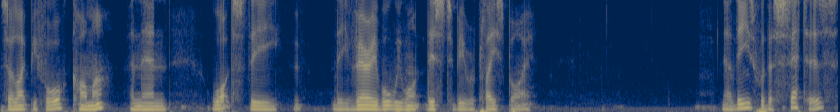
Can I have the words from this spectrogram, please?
So like before, comma, and then what's the, the variable we want this to be replaced by. Now these were the setters,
